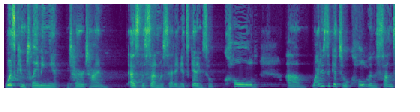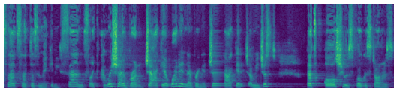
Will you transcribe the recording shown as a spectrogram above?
was complaining the entire time as the sun was setting. It's getting so cold um, why does it get so cold when the sun sets? That doesn't make any sense. Like, I wish I had brought a jacket. Why didn't I bring a jacket? I mean, just that's all she was focused on was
